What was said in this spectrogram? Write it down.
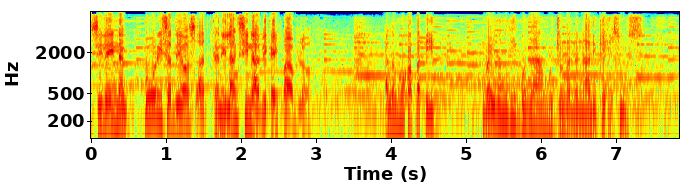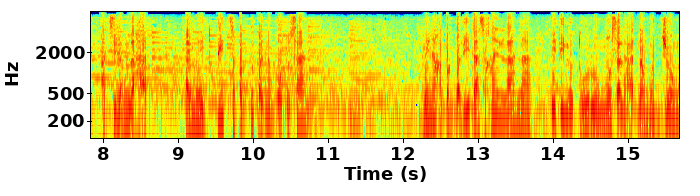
sila'y nagpuri sa Diyos at kanilang sinabi kay Pablo, Alam mo kapatid, may ilang libo na ang hudyong nananalig kay Jesus at silang lahat ay mahigpit sa pagtupad ng kautusan. May nakapagbalita sa kanila na itinuturo mo sa lahat ng hudyong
